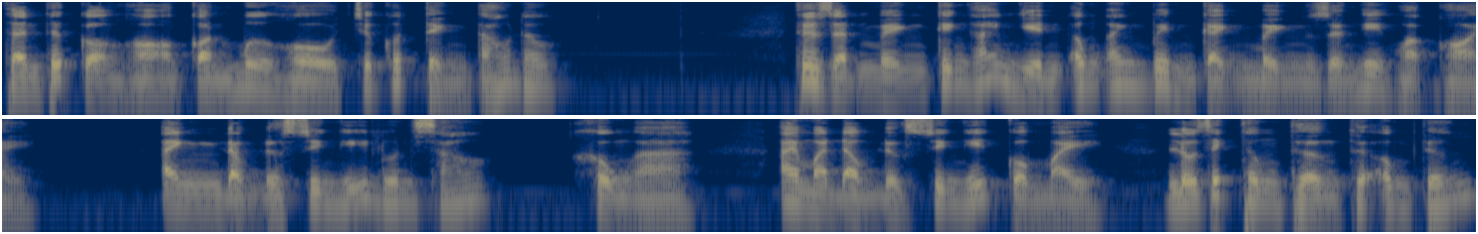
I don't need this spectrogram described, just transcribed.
Thần thức của họ còn mơ hồ chưa có tỉnh táo đâu. Thư giật mình kinh hãi nhìn ông anh bên cạnh mình rồi nghi hoặc hỏi. Anh đọc được suy nghĩ luôn sao? Không à, ai mà đọc được suy nghĩ của mày, logic thông thường thưa ông tướng.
